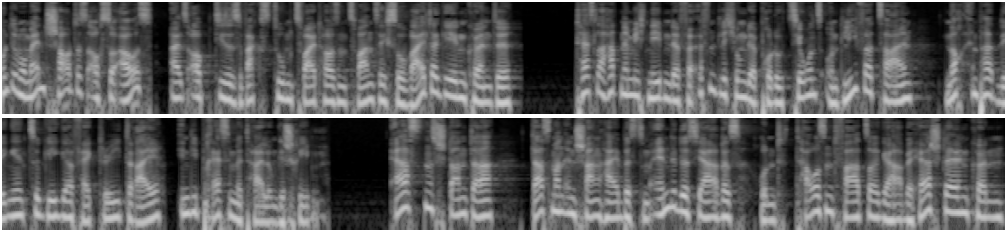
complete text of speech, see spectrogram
Und im Moment schaut es auch so aus, als ob dieses Wachstum 2020 so weitergehen könnte. Tesla hat nämlich neben der Veröffentlichung der Produktions- und Lieferzahlen noch ein paar Dinge zu Gigafactory 3 in die Pressemitteilung geschrieben. Erstens stand da, dass man in Shanghai bis zum Ende des Jahres rund 1000 Fahrzeuge habe herstellen können.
